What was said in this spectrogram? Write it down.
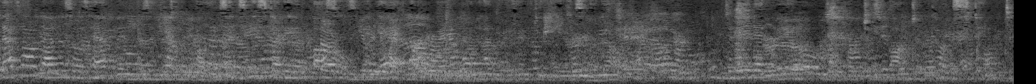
That's how dinosaurs have been public since the study of fossils began over 150 years ago. Extinct.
